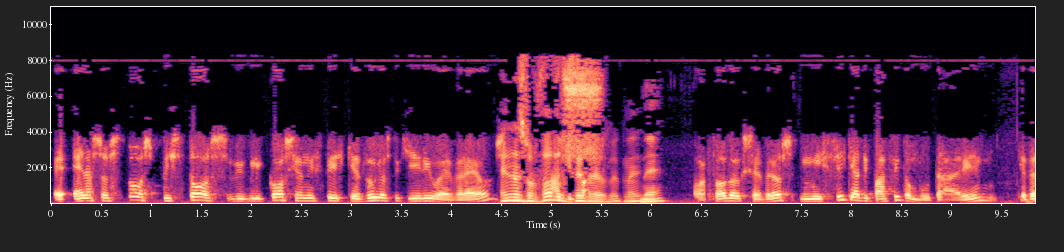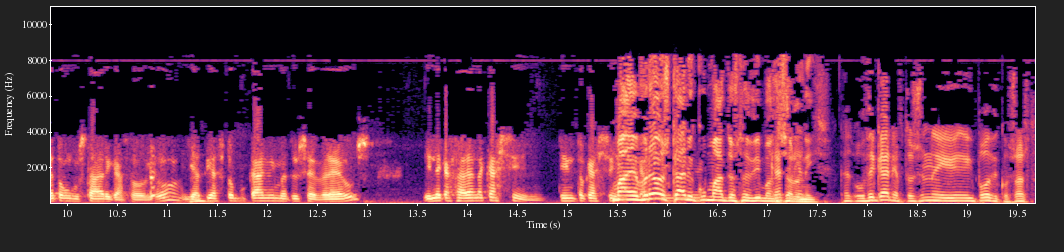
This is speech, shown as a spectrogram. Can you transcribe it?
Ε, ένας σωστός, πιστός, βιβλικός σιωνιστή και δούλος του κυρίου Εβραίος. Ένας Ορθόδοξος Αντιπα- Εβραίος, λέτε. Ναι. Ναι. Ορθόδοξος Εβραίος μισεί και αντιπαθεί τον Μπουτάρη και δεν τον γουστάρει καθόλου γιατί αυτό που κάνει με τους Εβραίους είναι καθαρά ένα κασίν. Τι είναι το κασίν; Μα Κασίν Εβραίος είναι- κάνει κουμάντο στο Δήμο Κάτσε, Θεσσαλονίκης. κάτσε. Ο, δεν κάνει αυτός, είναι υπόδικος. Άστο.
